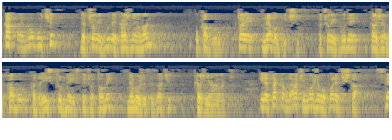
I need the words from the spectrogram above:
kako je moguće da čovjek bude kažnjavan u kaburu. To je nelogično. Da čovjek bude kažnjavan u kaburu kada istruhne i slično tome, ne može se znači kažnjavati. I na takav način možemo poreći šta? Sve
